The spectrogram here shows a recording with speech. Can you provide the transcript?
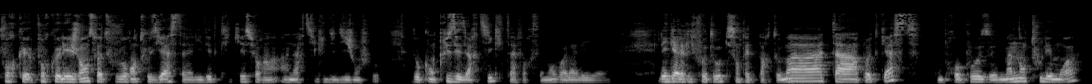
pour que pour que les gens soient toujours enthousiastes à l'idée de cliquer sur un, un, article du Dijon Show. Donc en plus des articles, tu as forcément voilà les les galeries photos qui sont faites par Thomas, tu as un podcast qu'on propose maintenant tous les mois.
